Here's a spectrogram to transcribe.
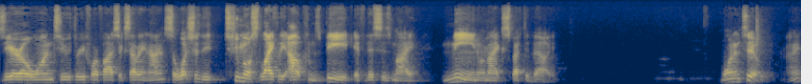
0, 1, 2, 3, 4, 5, 6, 7, 8, 9. So what should the two most likely outcomes be if this is my mean or my expected value? 1 and 2, right?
